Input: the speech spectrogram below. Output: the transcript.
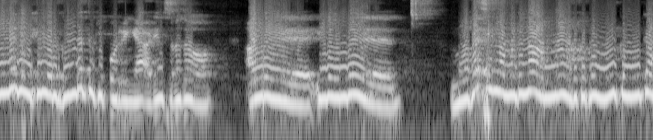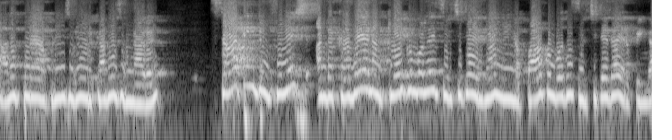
என்னங்க இப்படி ஒரு குண்டை தூக்கி போடுறீங்க அப்படின்னு சொன்னதும் அவரு இது வந்து முத சீன்ல மட்டும்தான் அம்மா அதுக்கப்புறம் முழுக்க முழுக்க அலப்புற அப்படின்னு சொல்லி ஒரு கதை சொன்னாரு. ஸ்டார்டிங் டு பினிஷ் அந்த கதையை நான் கேட்கும் போதே சிரிச்சுட்டே இருக்கேன் நீங்க பார்க்கும்போது சிரிச்சுட்டே தான் இருப்பீங்க.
